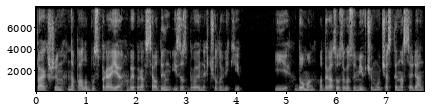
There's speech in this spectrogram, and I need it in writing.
Першим на палубу спрея вибрався один із озброєних чоловіків, і Домон одразу зрозумів, чому частина селян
